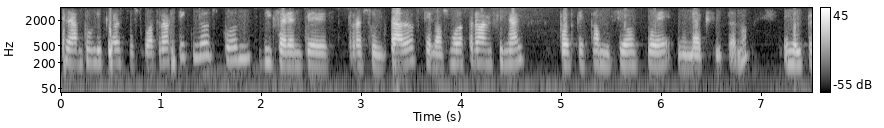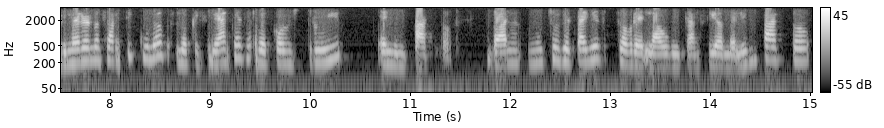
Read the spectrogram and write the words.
se han publicado estos cuatro artículos con diferentes resultados que nos muestran al final pues que esta misión fue un éxito, ¿no? En el primero de los artículos lo que se hace es reconstruir el impacto. Dan muchos detalles sobre la ubicación del impacto,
